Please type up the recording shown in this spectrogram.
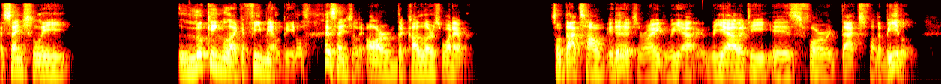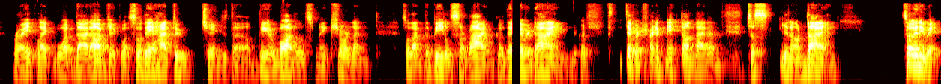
essentially looking like a female beetle, essentially, or the colors, whatever. So that's how it is, right? Rea- reality is for that's for the beetle right? Like what that object was. So they had to change the beer bottles, make sure that so that the beetles survived because they were dying because they were trying to mate on that and just you know dying. So anyway,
